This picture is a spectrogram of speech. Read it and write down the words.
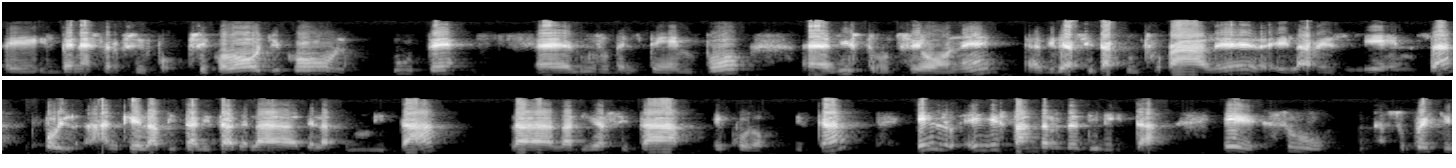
eh, il benessere psico- psicologico, la salute, eh, l'uso del tempo, eh, l'istruzione, la diversità culturale e la resilienza, poi anche la vitalità della, della comunità, la, la diversità ecologica e, e, gli standard di vita. E su, su questi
